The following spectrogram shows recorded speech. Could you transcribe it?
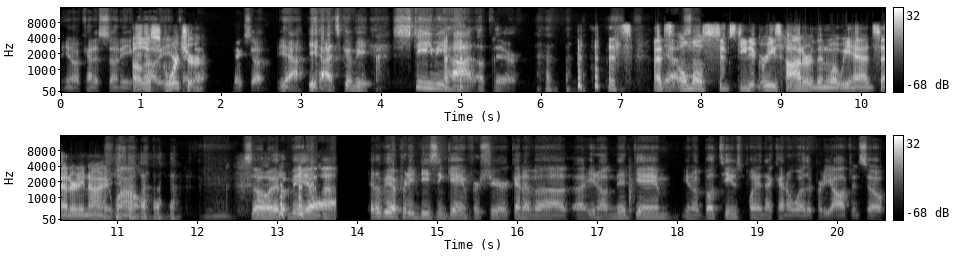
you know, kind of sunny. Oh, a scorcher. Mix up. Yeah, yeah, it's going to be steamy hot up there. that's that's yeah, almost so, 60 degrees hotter than what we had Saturday night. Wow. so it'll be uh it'll be a pretty decent game for sure. Kind of a, a you know mid game. You know both teams playing that kind of weather pretty often, so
